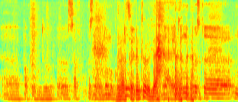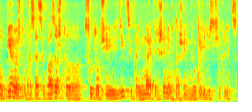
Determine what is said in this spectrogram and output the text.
э, по поводу э, совхозного дома культуры. Дворца культуры, да. Да, это ну, просто ну, первое, что бросается в глаза, что суд общей юрисдикции принимает решение в отношении двух юридических лиц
